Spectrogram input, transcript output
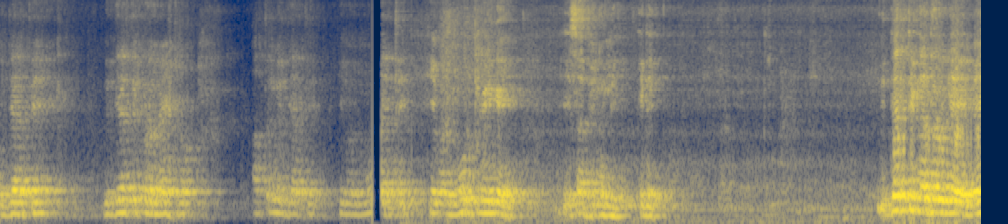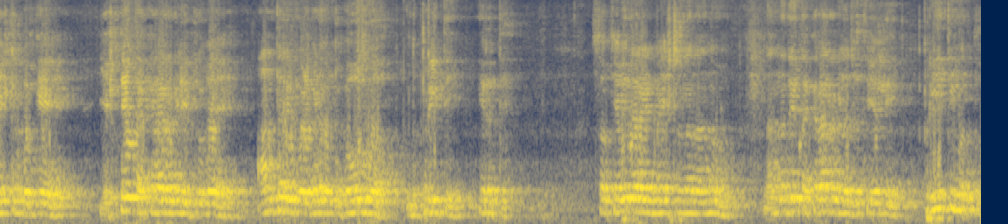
ವಿದ್ಯಾರ್ಥಿ ವಿದ್ಯಾರ್ಥಿ ಕೂಡ ಮೇಷ್ಟ್ರು ವಿದ್ಯಾರ್ಥಿ ಇವರು ವಿದ್ಯಾರ್ಥಿ ಇವರು ಮೂರು ಪೀಳಿಗೆ ಈ ಸಭೆಯಲ್ಲಿ ಇದೆ. ವಿದ್ಯಾರ್ಥಿಗಳಾದವ್ರಿಗೆ ಮೇಷ್ಟ್ರ ಬಗ್ಗೆ ಎಷ್ಟೇ ತಕರಾರುಗಳಿದ್ರೂ ಆಂತರಿಕ ಒಳಗಡೆ ಒಂದು ಗೌರವ, ಒಂದು ಪ್ರೀತಿ ಇರುತ್ತೆ. ಸೊ ಕೆ ವಿ ನಾನು ನನ್ನದೇ ತಕರಾರುಗಳ ಜೊತೆಯಲ್ಲಿ ಪ್ರೀತಿ ಮತ್ತು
